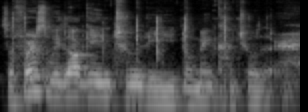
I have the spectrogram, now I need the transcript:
So first we log into the domain controller.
